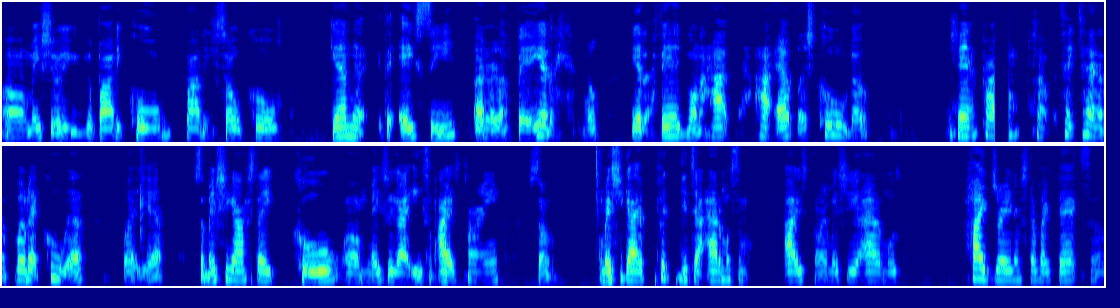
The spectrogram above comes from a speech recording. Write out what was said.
Um, make sure you, your body cool, body so cool. Get on the, the AC under the fan. Yeah, the, you know, yeah, the fan going to hot, but it's cool though. Can probably take time to blow that cool air, but yeah. So make sure y'all stay cool. Um, make sure gotta eat some ice cream. So make sure you gotta put get your animals some ice cream. Make sure your animals hydrate and stuff like that. So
